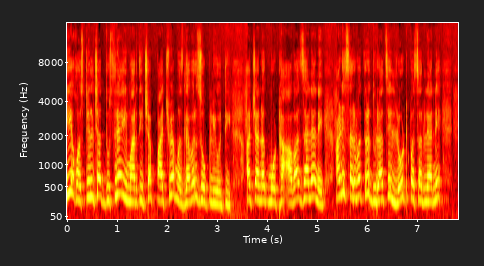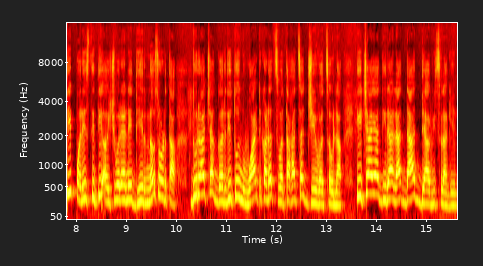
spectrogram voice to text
ही हॉस्टेलच्या दुसऱ्या इमारतीच्या पाचव्या मजल्यावर झोपली होती. अचानक मोठा आवाज झाल्याने आणि सर्वत्र धुराचे लोट पसरल्याने ती परिस्थिती ऐश्वर्याने धीर न सोडता धुराच्या गर्दीतून वाट काढत स्वतःचा जीव वाचवला. तिच्या या धीराला दाद द्यावीच लागेल.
